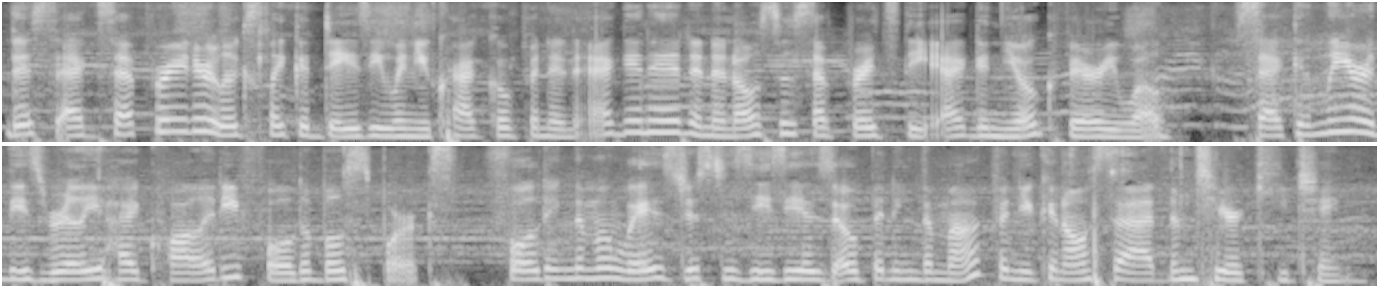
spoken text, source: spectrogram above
This egg separator looks like a daisy when you crack open an egg in it and it also separates the egg and yolk very well. Secondly are these really high quality foldable sporks. Folding them away is just as easy as opening them up and you can also add them to your keychain.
